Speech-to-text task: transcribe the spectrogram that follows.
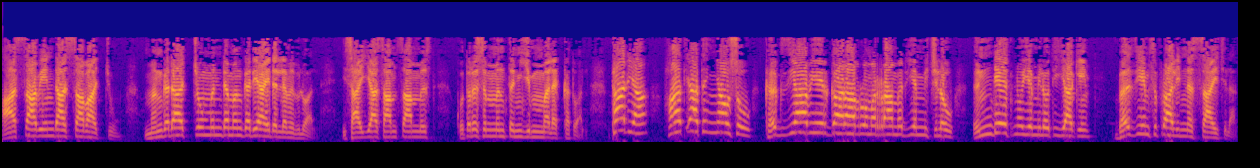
ሐሳቤ እንደ ሐሳባችሁ መንገዳችሁም እንደ መንገዴ አይደለም ብሏል ኢሳይያስ አምሳ አምስት ቁጥር ስምንትን ይመለከቷል። ታዲያ ኀጢአተኛው ሰው ከእግዚአብሔር ጋር አብሮ መራመድ የሚችለው እንዴት ነው የሚለው ጥያቄ በዚህም ስፍራ ሊነሣ ይችላል።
